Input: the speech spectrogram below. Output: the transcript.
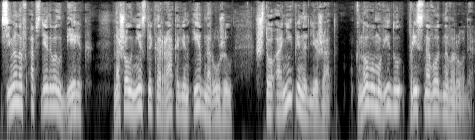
Семенов обследовал берег, нашел несколько раковин и обнаружил, что они принадлежат к новому виду пресноводного рода.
